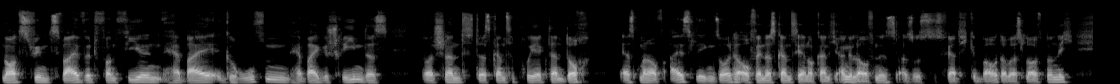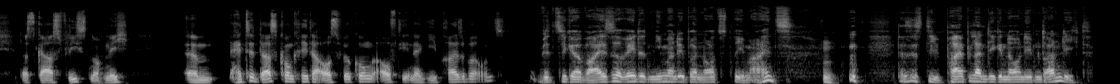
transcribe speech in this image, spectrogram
Nord Stream 2 wird von vielen herbeigerufen, herbeigeschrien, dass Deutschland das ganze Projekt dann doch erstmal auf Eis legen sollte, auch wenn das Ganze ja noch gar nicht angelaufen ist. Also es ist fertig gebaut, aber es läuft noch nicht. Das Gas fließt noch nicht. Ähm, hätte das konkrete Auswirkungen auf die Energiepreise bei uns? Witzigerweise redet niemand über Nord Stream 1. Hm. Das ist die Pipeline, die genau nebendran liegt.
